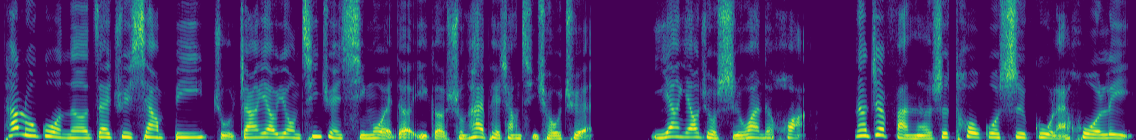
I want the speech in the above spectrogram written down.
他如果呢再去向 B 主张要用侵权行为的一个损害赔偿请求权，一样要求十万的话，那这反而是透过事故来获利，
